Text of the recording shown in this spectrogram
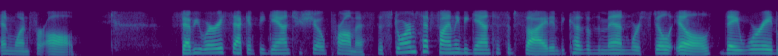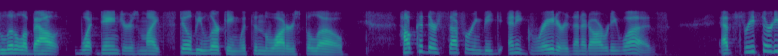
and one for all. February 2nd began to show promise. The storms had finally begun to subside, and because of the men were still ill, they worried little about what dangers might still be lurking within the waters below. How could their suffering be any greater than it already was? At 3:30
